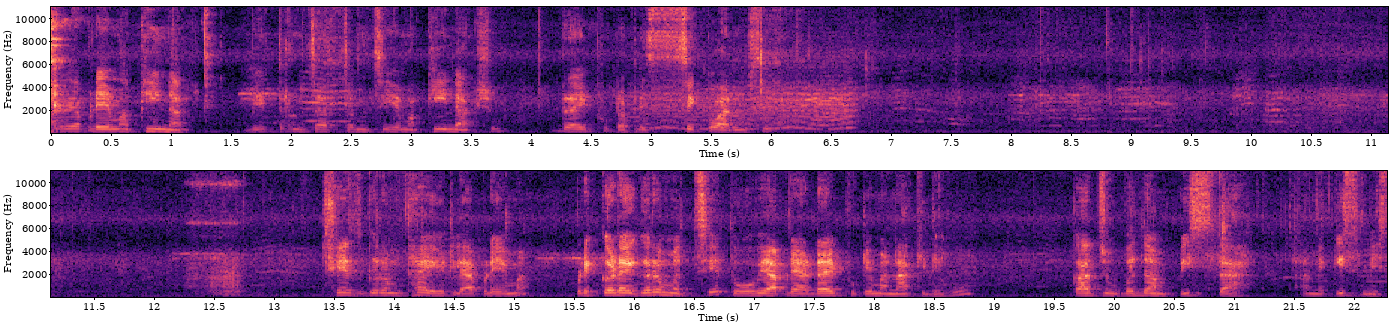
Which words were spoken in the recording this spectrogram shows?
હવે આપણે એમાં ઘી નાખ, બે ત્રણ ચાર ચમચી એમાં ઘી નાખશું. ડ્રાયફ્રૂટ આપણે શેકવાનું છે. છેજ ગરમ થાય એટલે આપણે એમાં, આપણે કડાઈ ગરમ જ છે, તો હવે આપણે આ ડ્રાયફ્રૂટ એમાં નાખી દેવું. કાજુ, બદામ, પિસ્તા અને કિસમિસ.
